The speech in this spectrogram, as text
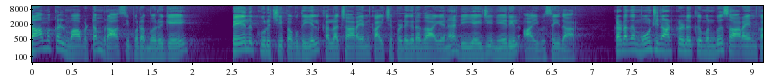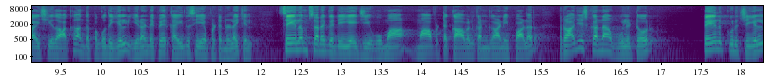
நாமக்கல் மாவட்டம் ராசிபுரம் அருகே பேலுக்குறிச்சி பகுதியில் கள்ளச்சாராயம் காய்ச்சப்படுகிறதா என டிஐஜி நேரில் ஆய்வு செய்தார். கடந்த மூன்று நாட்களுக்கு முன்பு சாராயம் காய்ச்சியதாக அந்த பகுதியில் இரண்டு பேர் கைது செய்யப்பட்ட நிலையில் சேலம் சரக டிஐஜி உமா மாவட்ட காவல் கண்காணிப்பாளர் ராஜேஷ் கண்ணா உள்ளிட்டோர் பேலுக்குறிச்சியில்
